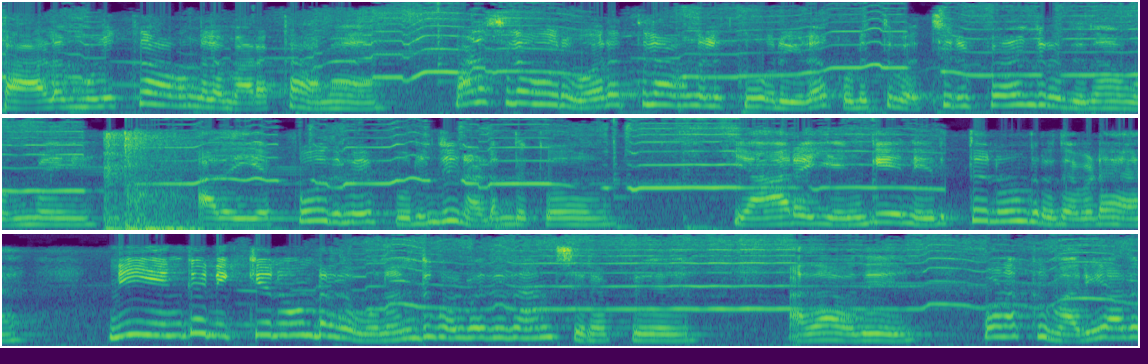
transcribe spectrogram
காலம் முழுக்க அவங்கள மறக்காம மனசில் ஒரு ஓரத்தில் அவங்களுக்கு ஒரு இடம் கொடுத்து வச்சிருப்பேங்கிறது தான் உண்மை. அதை எப்போதுமே புரிஞ்சு நடந்துக்கும் யாரை எங்கே நிறுத்தணுங்கிறத விட நீ எங்கே நிற்கணுன்றதை உணர்ந்து கொள்வது தான் சிறப்பு. அதாவது உனக்கு மரியாதை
